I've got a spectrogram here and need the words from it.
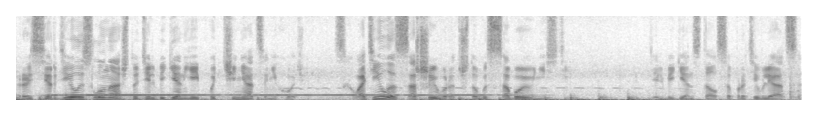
Рассердилась луна, что Дельбеген ей подчиняться не хочет. Схватила за шиворот, чтобы с собой унести. Дельбеген стал сопротивляться.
